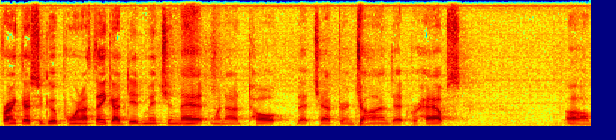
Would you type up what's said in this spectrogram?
Frank, that's a good point. I think I did mention that when I taught that chapter in John, that perhaps um,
